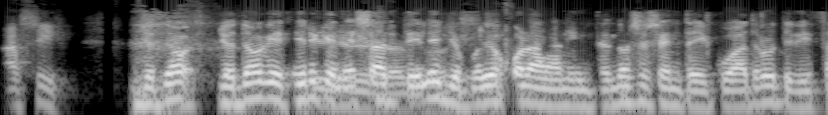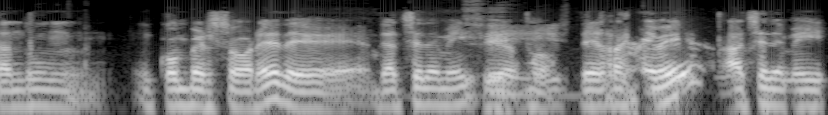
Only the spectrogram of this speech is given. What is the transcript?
así. Yo tengo, yo tengo que decir que en esa tele yo podido jugar a la Nintendo 64 utilizando un, un conversor ¿eh? de, de HDMI, Sí. de, no, de RGB HDMI.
